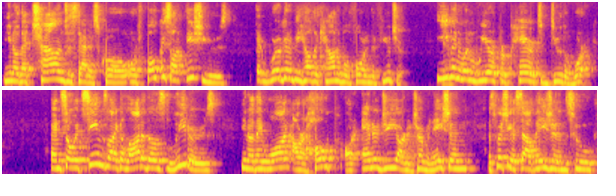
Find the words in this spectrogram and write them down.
you know, that challenge the status quo or focus on issues that we're going to be held accountable for in the future, even when we are prepared to do the work. And so it seems like a lot of those leaders, you know, they want our hope, our energy, our determination, especially as South Asians who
